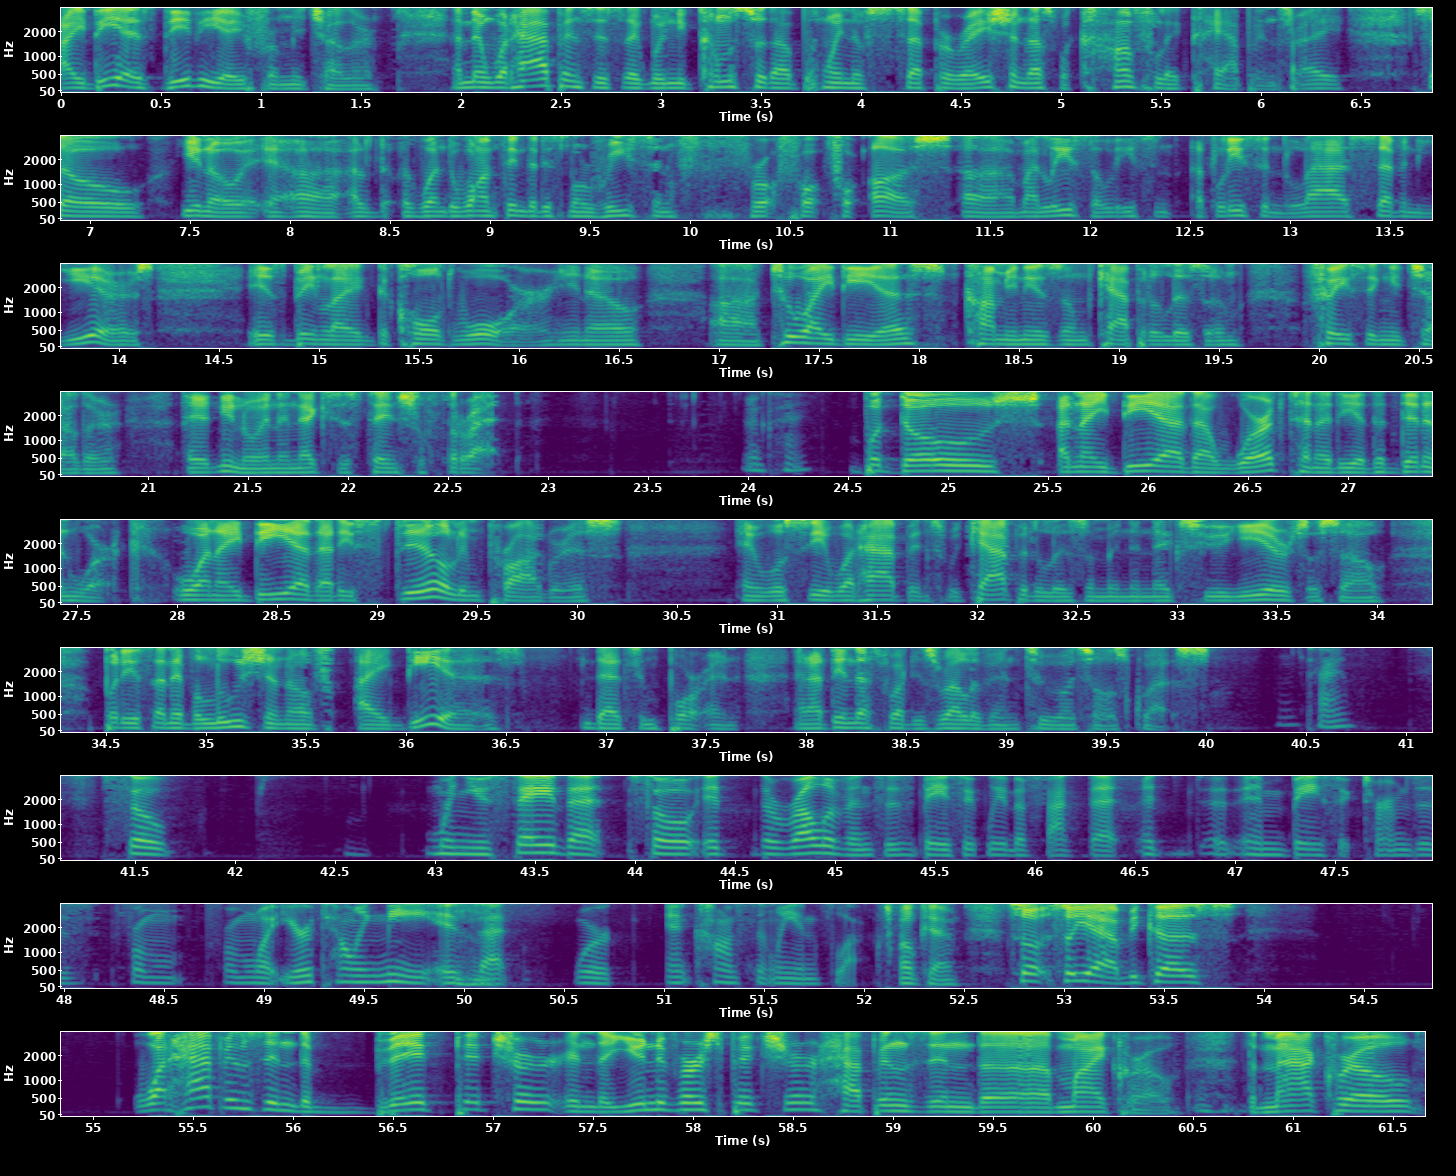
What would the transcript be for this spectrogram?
ideas deviate from each other. And then what happens is like when it comes to that point of separation, that's what conflict happens, right? So, you know, uh, when the one thing that is more recent for, for, for us, um, at least, at least, at least in the last 70 years is being like the Cold War, you know, uh, two ideas, communism, capitalism facing each other, and, you know, in an existential threat Okay. but those an idea that worked an idea that didn't work or an idea that is still in progress and we'll see what happens with capitalism in the next few years or so but it's an evolution of ideas that's important and i think that's what is relevant to a soul's quest Okay. So when you say that, so it the relevance is basically the fact that, it, in basic terms, is from from what you're telling me is mm-hmm. that we're in- constantly in flux. okay. So so yeah because what happens in the big picture in the universe picture happens in the micro. The macro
